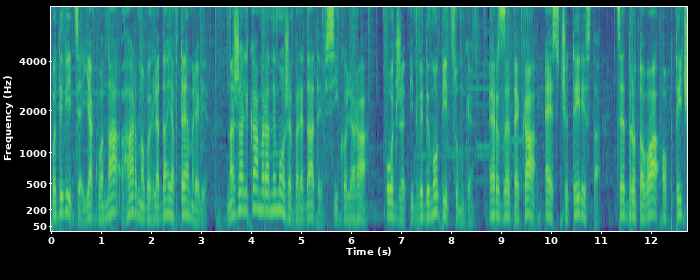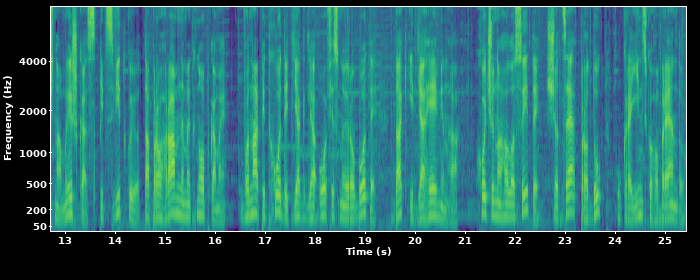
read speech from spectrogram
Подивіться, як вона гарно виглядає в темряві. На жаль, камера не може передати всі кольора. Отже, підведемо підсумки. RZTK S400 це дротова оптична мишка з підсвіткою та програмними кнопками. Вона підходить як для офісної роботи, так і для геймінга. Хочу наголосити, що це продукт українського бренду.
